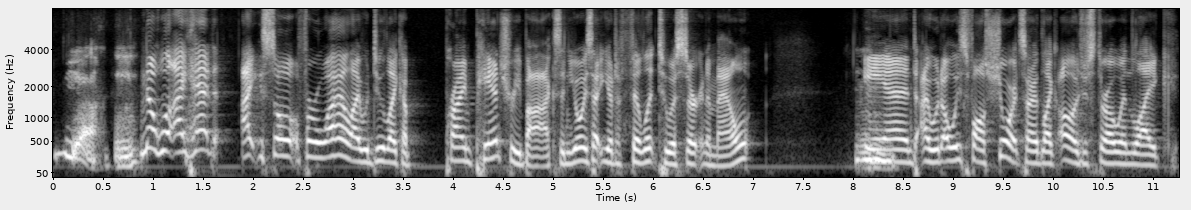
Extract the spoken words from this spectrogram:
Yeah. No, well, I had I so for a while I would do like a Prime pantry box, and you always have, you have to fill it to a certain amount, Mm. and I would always fall short. So I'd like, oh, just throw in like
